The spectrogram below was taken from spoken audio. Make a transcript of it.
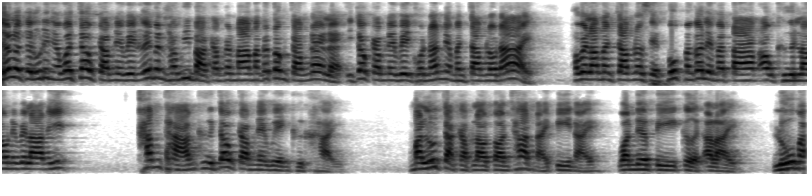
แล้วเราจะรู้ได้ไงว่าเจ้ากรรมในเวรเอ้ยมันทำวิบากกรรมกันมา มันก็ต้องจำได้แหละไอ้เจ้ากรรมในเวรคนนั้นเนี่ยมันจำเราได้ พอเวลามันจำเราเสร็จปุ๊บมันก็เลยมาตามเอาคืนเราในเวลานี้คำถามคือเจ้ากรรมในเวรคือใคร มันรู้จักกับเราตอนชาติไหนปีไหน วันเดือนปีเกิดอะไร รู้ไหม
